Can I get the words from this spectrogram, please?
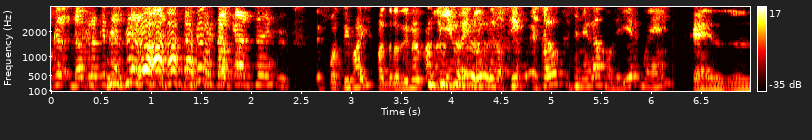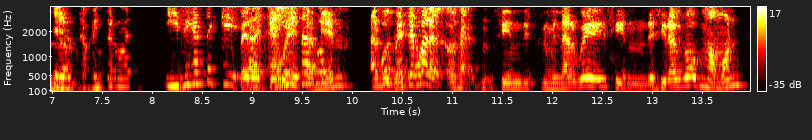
creo, no creo que te alcance. No creo que te alcance. Spotify, patrocina. Oye, güey, no, pero sí, es algo que se niega a morir, güey. Que el- El café internet. Y fíjate que. Pero es que, güey, también, algo pues vete para, o sea, sin discriminar, güey, sin decir algo mamón,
